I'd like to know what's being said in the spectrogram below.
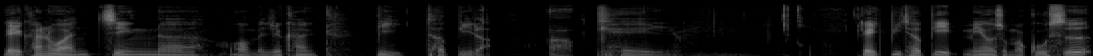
OK，看完金呢，我们就看比特币了。OK，对，比特币没有什么故事。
